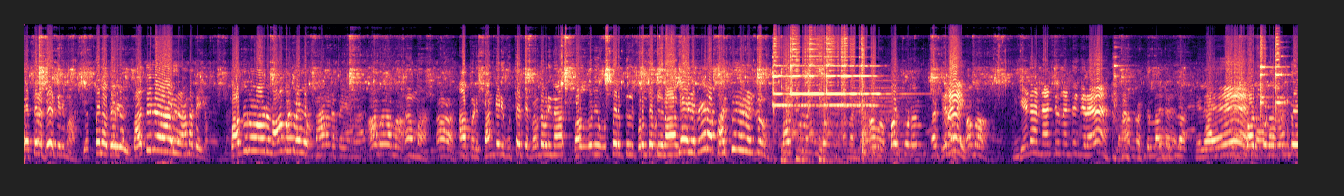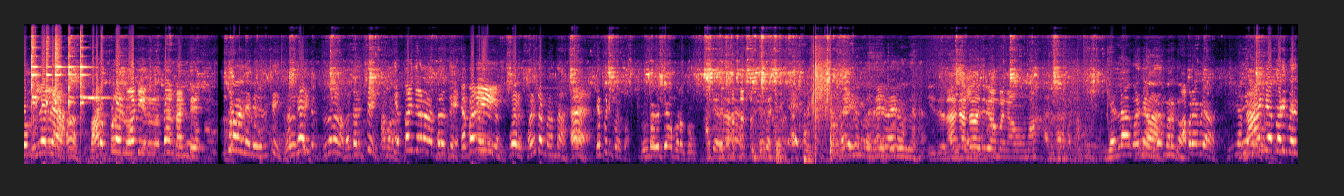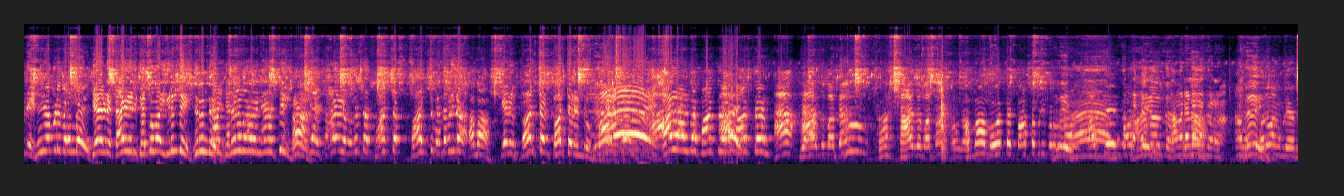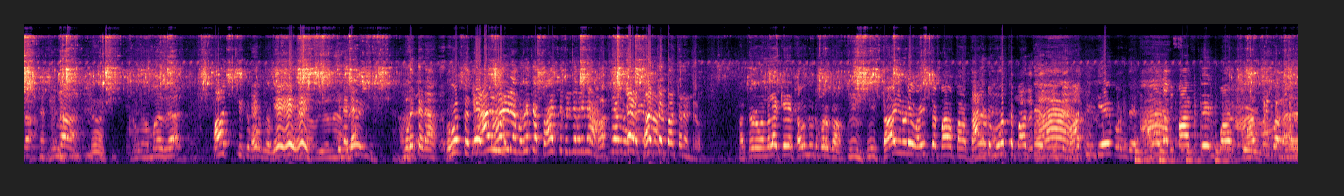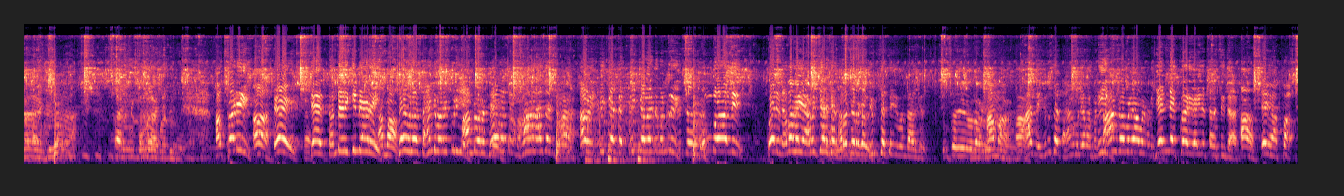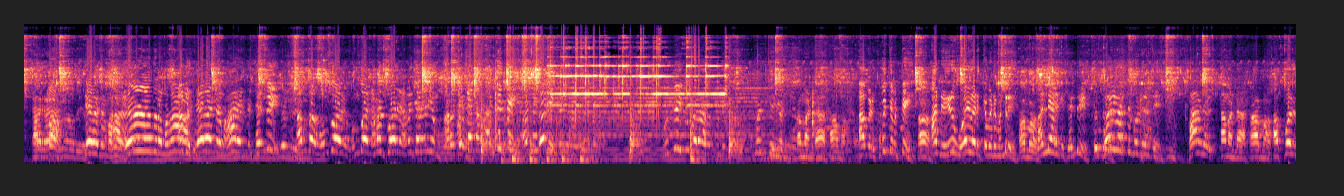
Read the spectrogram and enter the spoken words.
எத்தனை பேர் தெரியுமா? எத்தனை பேர்கள்? பதினாறு நாமதேயம் பதினோரு நாமதயம். அப்படி பங்கனி உத்தரத்தில் பிறந்தபடினால்? பங்குனி உத்தரத்தில் பிறந்தபடினால்? ஏழு பேரை பசுனன் என்றும். ஆமா பர்க்குணன் ஏய். ஆமா. நண்டு நண்டுங்கிற? என்றும். இல்ல இல்ல வரப்புல நோண்டி இருந்தா நண்டு. எப்படி? எப்படி? ஒரு குழந்தை பிறந்தா எப்படி பிறக்கும்? முண்டகட்டியா பிறக்கும். இதெல்லாம் கட்ட வச்சிருக்கான் பாருங்க அவமா எல்லா குழந்தையும் அப்படிதான் பிறக்கும். அப்புறம் எப்படியா? நான் எப்படி? பிறந்தேன்? நீ எப்படி பிறந்த? ஏழு தாயின் கர்ப்பமா இருந்து இருந்து. நான் ஜனனமாக நேரத்தில் தாயோட முகத்தை பார்த்த பார்த்து பிறந்தபடினா ஆமா. என்னை பார்த்தேன் பார்த்தேன் என்றும். பார்த்தேன். பார்த்தேன்? யாருக்கு பார்த்தா யாருக்கு பார்த்தா? அவங்க அம்மா முகத்தை பார்த்தபடி முகத்தடா? முகத்தை முகத்தை பார்த்து பிறந்தபடினா பார்த்தேன் பார்த்தேன் என்றும். மற்றொரு வந்தெல்லாம் கீழே கவுந்துட்டு பிறக்கும் நீ தாயினுடைய வயசை பா பா- தாயோட முகத்தை பார்த்து பார்த்துக்கிட்டே பிறந்தேன் பார்த்தேன் பார்த்தேன் அப்படி. ஏய் ஆமா. தேவலோகத்தை ஆண்டு வரக்கூடிய. ஆண்டு வரக்கூடிய. தேவதா மகாராஜன் அவரை இடிக்க தீர்க்க வேண்டும் என்று ஒன்பது கோடி நவகை அரசர்கள் அரசர்கள். யுத்தம் செய்து வந்தார்கள். ஆமா. அந்த யுத்தம் தாங்க முடியாமல் படி தாங்க முடியாமல் படி. என்னை கோரி வைத்து ஆ. ஏய் அப்பா? தேவேந்திர மகாராஜ். தேவேந்திர மகாராஜ். தேவேந்திர மகாராஜ் சென்று நம்ம ஒன்பது ஒன்பது நமக்கோரி அரசர்களையும் அரசர்கள். அங்கத்தை ஆமாண்டா. ஆமா. அப்படி குவித்து விட்டு அன்று இரவு ஓய்வு எடுக்க வேண்டும் என்று சென்று ஓய்வு எடுத்துக் கொண்டிருந்தேன். அப்போது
